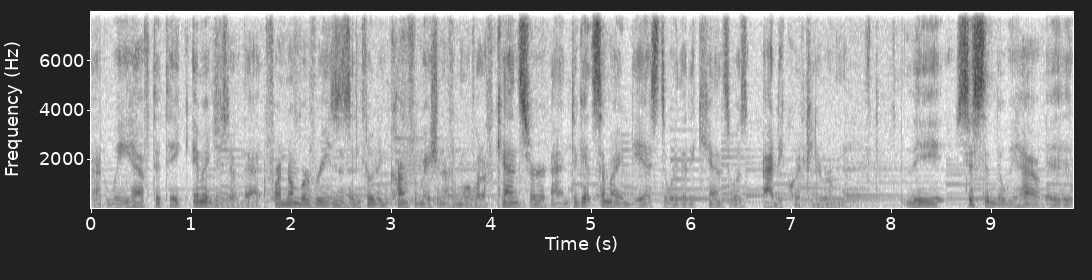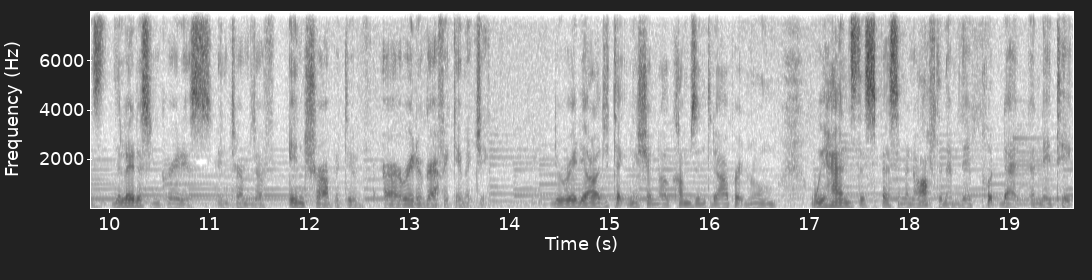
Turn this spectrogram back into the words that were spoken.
and we have to take images of that for a number of reasons, including confirmation of removal of cancer, and to get some idea as to whether the cancer was adequately removed. The system that we have is the latest and greatest in terms of intraoperative uh, radiographic imaging the radiology technician now comes into the operating room, we hands the specimen off to them. They put that and they take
